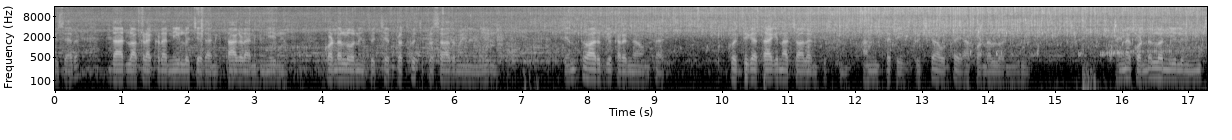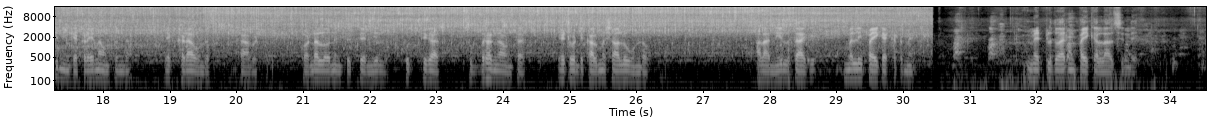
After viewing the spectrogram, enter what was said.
చూసారా దారిలో అక్కడక్కడ నీళ్ళు వచ్చేదానికి తాగడానికి నీళ్ళు. కొండల్లో నుంచి వచ్చే ప్రకృతి ప్రసాదమైన నీళ్ళు. ఎంతో ఆరోగ్యకరంగా ఉంటాయి. కొద్దిగా తాగినా చాలు అనిపిస్తుంది. అంతటి రుచిగా ఉంటాయి ఆ కొండల్లో నీళ్ళు అయినా కొండల్లో నీళ్ళని మించి ఇంకెక్కడైనా ఉంటుందా? ఎక్కడా ఉండదు. కాబట్టి కొండల్లో నుంచి వచ్చే నీళ్ళు పూర్తిగా శుభ్రంగా ఉంటాయి. ఎటువంటి కల్మషాలు ఉండవు. అలా నీళ్ళు తాగి మళ్ళీ పైకి ఎక్కటమే మెట్ల ద్వారా పైకి వెళ్ళాల్సిందే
